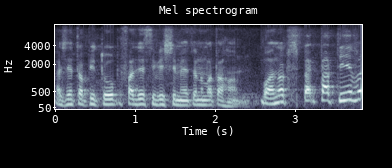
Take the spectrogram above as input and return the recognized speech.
a gente optou por fazer esse investimento no motorhome. Bom, a nossa expectativa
